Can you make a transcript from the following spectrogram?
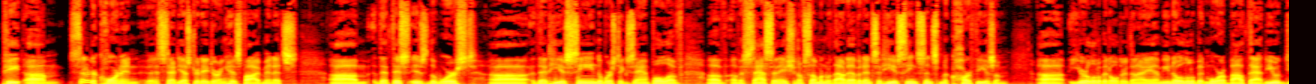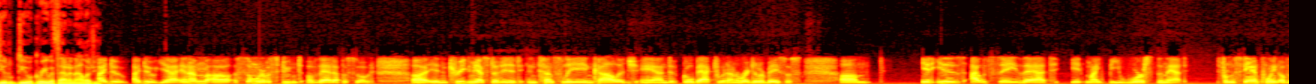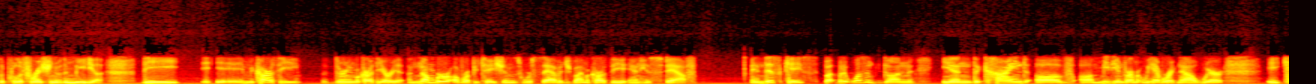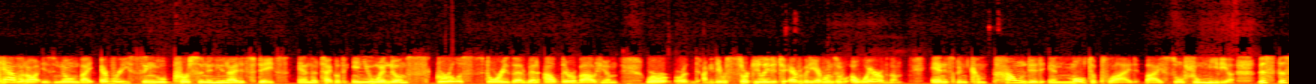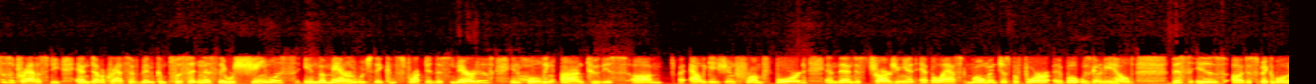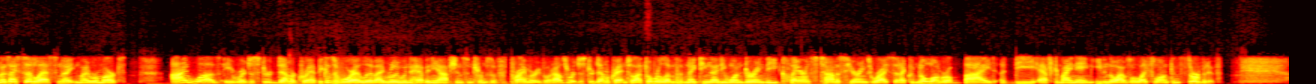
Pete, um, Senator Cornyn uh, said yesterday during his five minutes um, that this is the worst uh, that he has seen, the worst example of, of, of assassination of someone without evidence that he has seen since McCarthyism. Uh, you're a little bit older than I am. You know a little bit more about that. Do you, do you, do you agree with that analogy? I do. I do. Yeah, and I'm uh, somewhat of a student of that episode. Uh, it intrigued me. I studied it intensely in college and go back to it on a regular basis. Um, it is, I would say that it might be worse than that from the standpoint of the proliferation of the media. The in McCarthy during the McCarthy era, a number of reputations were savaged by McCarthy and his staff. In this case, but but it wasn't done in the kind of uh, media environment we have right now, where a Kavanaugh is known by every single person in the United States, and the type of innuendo and scurrilous stories that have been out there about him were, or, I mean, they were circulated to everybody. Everyone's aware of them, and it's been compounded and multiplied by social media. This this is a travesty, and Democrats have been complicit in this. They were shameless in the manner in which they constructed this narrative in holding on to this. Um, allegation from Ford and then discharging it at the last moment just before a vote was going to be held. This is uh, despicable. And as I said last night in my remarks, I was a registered Democrat because of where I live. I really wouldn't have any options in terms of primary vote. I was a registered Democrat until October 11th of 1991 during the Clarence Thomas hearings where I said I could no longer abide a D after my name, even though I was a lifelong conservative.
